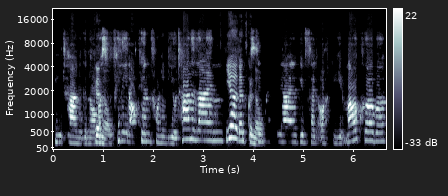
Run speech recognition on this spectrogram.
Biotane, genau. genau. Was viele ja auch kennen von den Biotane-Leinen. Ja, ganz genau. Aus dem Material gibt es halt auch die Maulkörbe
